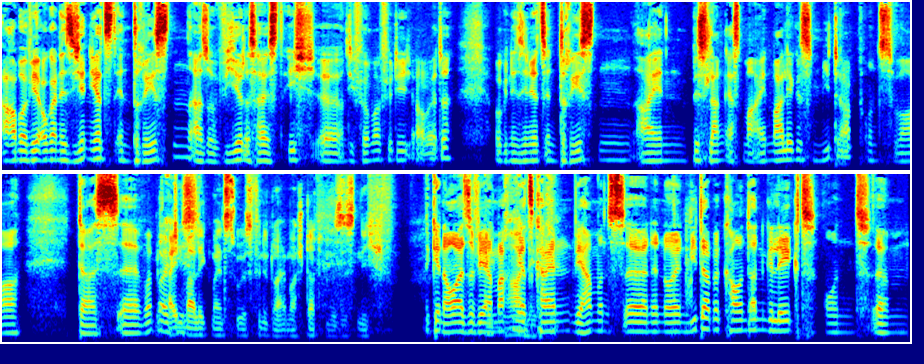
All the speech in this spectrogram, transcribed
Aber wir organisieren jetzt in Dresden, also wir, das heißt ich äh, und die Firma, für die ich arbeite, organisieren jetzt in Dresden ein bislang erstmal einmaliges Meetup und zwar das äh, Einmalig meinst du, es findet nur einmal statt und es ist nicht. Genau, also wir machen jetzt keinen, wir haben uns äh, einen neuen Meetup-Account angelegt und ähm,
